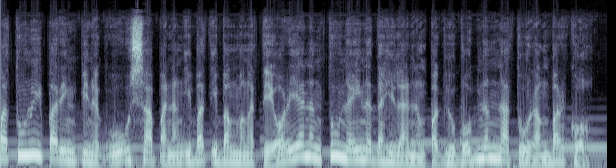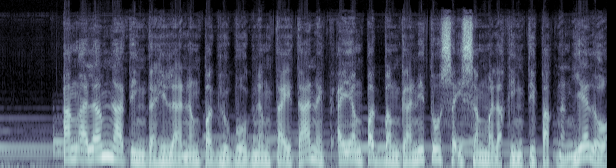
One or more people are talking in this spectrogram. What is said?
patuloy pa ring pinag-uusapan ang iba't ibang mga teorya ng tunay na dahilan ng paglubog ng naturang barko. Ang alam nating dahilan ng paglubog ng Titanic ay ang pagbangga nito sa isang malaking tipak ng yelo,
